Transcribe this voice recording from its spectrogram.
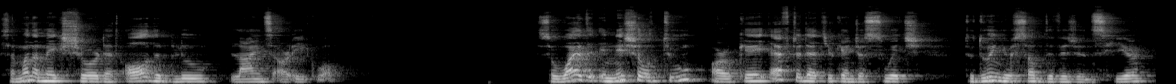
So I'm going to make sure that all the blue lines are equal. So while the initial two are okay, after that you can just switch to doing your subdivisions here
